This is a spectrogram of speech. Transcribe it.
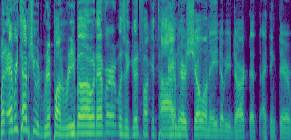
But every time she would rip on Reba or whatever, it was a good fucking time. And her show on AEW Dark that I think they're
